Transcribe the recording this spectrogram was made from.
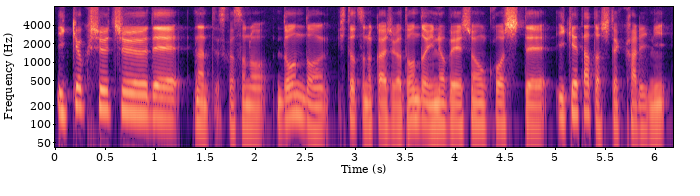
一極集中で何ていうんですかそのどんどん一つの会社がどんどんイノベーションを起こしていけたとして仮に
